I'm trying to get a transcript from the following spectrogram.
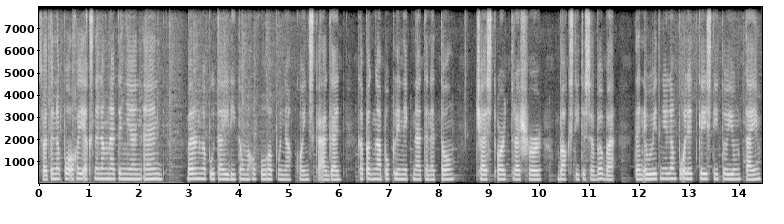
So, ito na po. Okay, X na lang natin yan. And, meron nga po tayo ditong makukuha po na coins kaagad. Kapag nga po clinic natin itong chest or treasure box dito sa baba, then i-wait nyo lang po ulit guys dito yung time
